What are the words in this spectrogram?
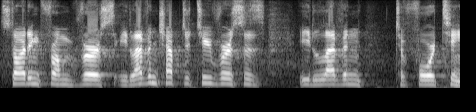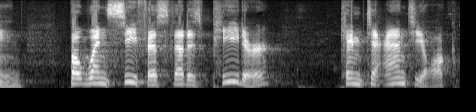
starting from verse 11, chapter 2, verses 11 to 14. But when Cephas, that is Peter, came to Antioch,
